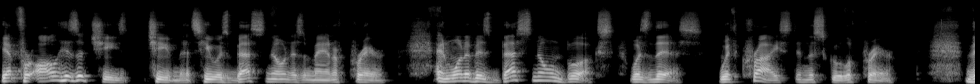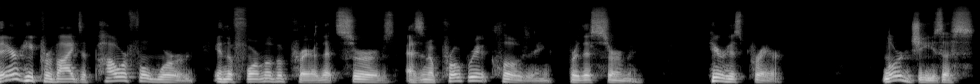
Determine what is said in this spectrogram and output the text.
Yet for all his achievements, he was best known as a man of prayer. And one of his best known books was this, With Christ in the School of Prayer. There he provides a powerful word in the form of a prayer that serves as an appropriate closing for this sermon. Hear his prayer. Lord Jesus,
